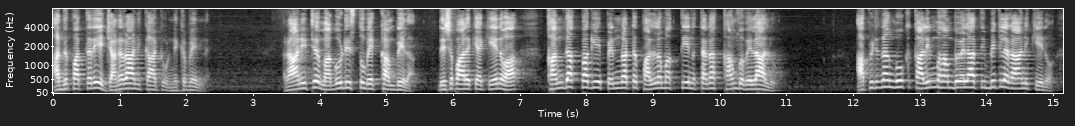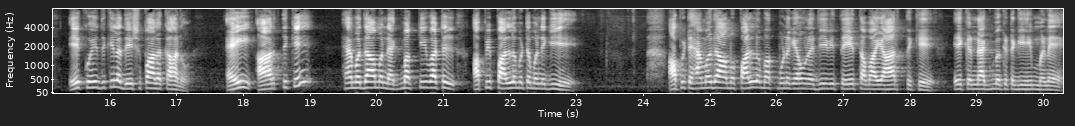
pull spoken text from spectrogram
අද පත්තරේ ජනරාණි කාටුන් එක මෙන්න රාණිට මගුඩිස්තුමෙක් කම්බෙලා දේශපාලකයා කියනවා කන්දක් වගේ පෙන්වන්නට පල්ලමක් තියෙන තැනක් හම්බ වෙලාලු. අපිට නම් ඕක කලින්ම හම්බ වෙලා තිබ්බේ කියලා රාණි කියනවා. ඒ කොහෙද කියලා දේශපාලක අහනවා. ඇයි ආර්ථිකේ හැමදාම නැග්මක් කීවට අපි පල්ලමටම ගියේ. අපිට හැමදාම පල්ලමක් මුණ ගැහුණ ජීවිතේ තමයි ආර්ථිකේ. ඒක නැග්මකට ගිහින්ම නෑ.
